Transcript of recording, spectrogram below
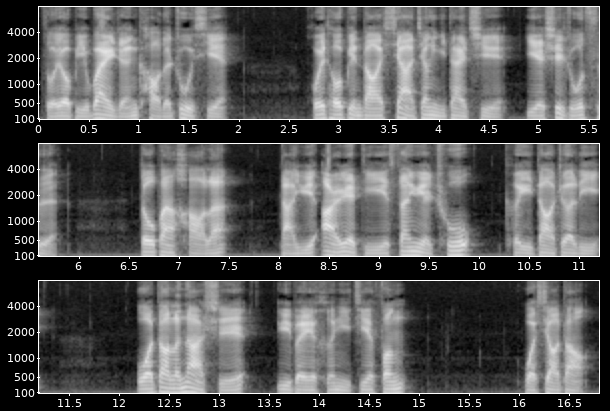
左右比外人靠得住些。回头便到下江一带去，也是如此，都办好了，大约二月底三月初可以到这里。我到了那时，预备和你接风。我笑道：“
